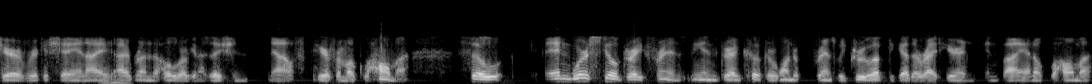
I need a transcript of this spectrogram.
share of Ricochet, and I, I run the whole organization now here from Oklahoma. So and we're still great friends. Me and Greg Cook are wonderful friends. We grew up together right here in, in Vian, Oklahoma.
